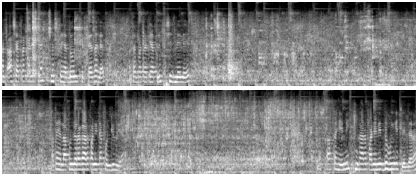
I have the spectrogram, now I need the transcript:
आता अशा प्रकारे आपल्या मस्त ह्या दोन शिट्ट्या झाल्यात. आता बटाटे आपले शिजलेले आहेत. आता ह्याला आपण जरा गार पाणी टाकून घेऊया मस्त आता हे मी गार पाण्याने धुवून घेतले जरा.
